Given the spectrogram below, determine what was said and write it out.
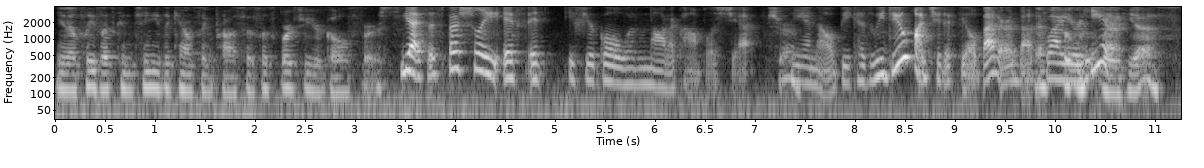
you know, please let's continue the counseling process. Let's work through your goals first. yes especially if it if your goal was not accomplished yet Sure. you know because we do want you to feel better that's why you're here Yes.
